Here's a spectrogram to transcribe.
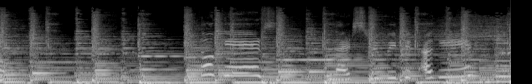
so kids, let's repeat it again.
